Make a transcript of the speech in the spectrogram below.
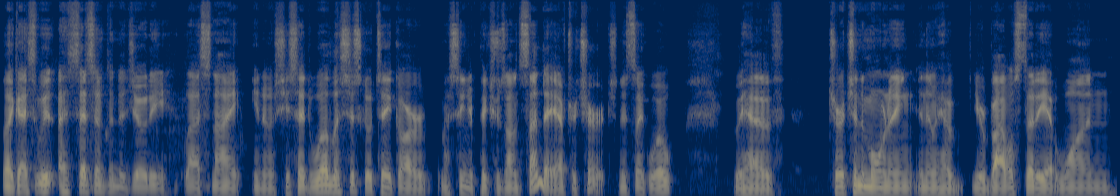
Like I, I said something to Jody last night. You know, she said, "Well, let's just go take our my senior pictures on Sunday after church." And it's like, well, we have church in the morning, and then we have your Bible study at one,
